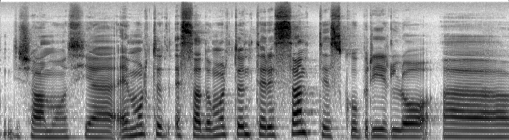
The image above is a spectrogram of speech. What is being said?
diciamo, si è, è, molto, è stato molto interessante scoprirlo eh,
